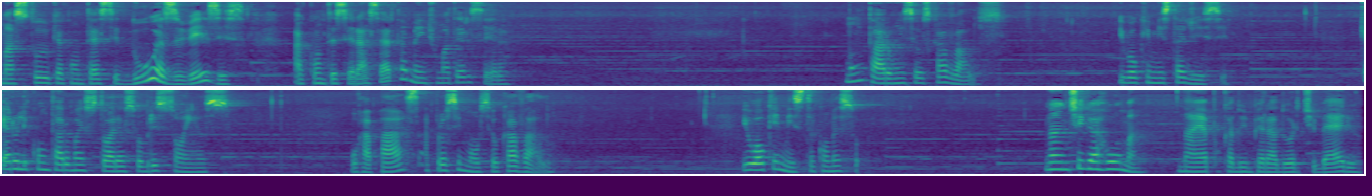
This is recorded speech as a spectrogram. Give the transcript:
Mas tudo que acontece duas vezes acontecerá certamente uma terceira. montaram em seus cavalos. E o alquimista disse: Quero lhe contar uma história sobre sonhos. O rapaz aproximou seu cavalo. E o alquimista começou. Na antiga Roma, na época do imperador Tibério,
